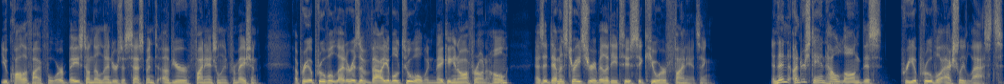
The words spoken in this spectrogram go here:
you qualify for based on the lender's assessment of your financial information. A pre approval letter is a valuable tool when making an offer on a home, as it demonstrates your ability to secure financing. And then understand how long this pre approval actually lasts.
